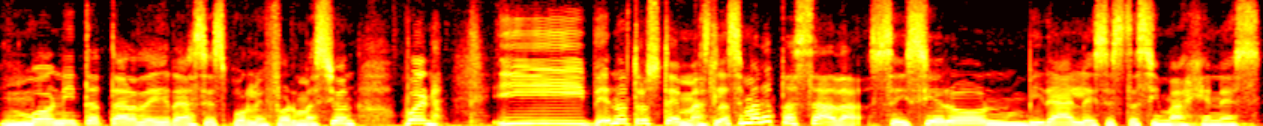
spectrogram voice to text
Bonita tarde, gracias por la información. Bueno, y en otros temas, la semana pasada se hicieron virales estas imágenes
